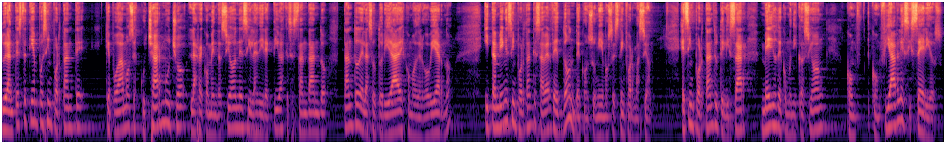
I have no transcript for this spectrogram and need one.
Durante este tiempo es importante que podamos escuchar mucho las recomendaciones y las directivas que se están dando tanto de las autoridades como del gobierno. Y también es importante saber de dónde consumimos esta información. Es importante utilizar medios de comunicación confiables y serios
